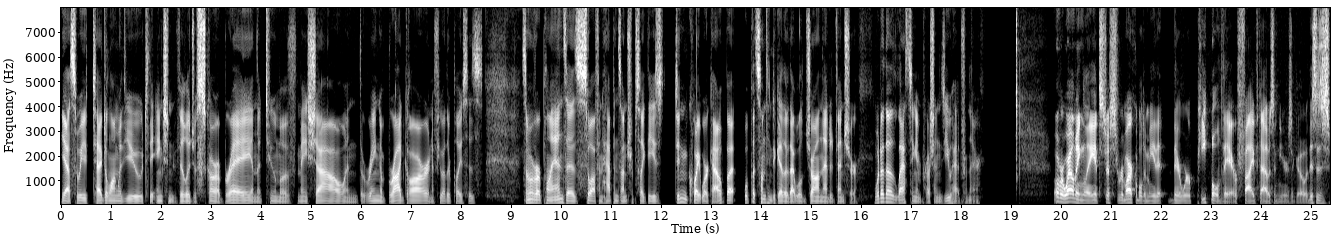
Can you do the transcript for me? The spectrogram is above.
Yeah, so we tagged along with you to the ancient village of Skara Brae and the tomb of Maeshowe and the ring of Brodgar and a few other places. Some of our plans, as so often happens on trips like these, didn't quite work out, but we'll put something together that will draw on that adventure. What are the lasting impressions you had from there? overwhelmingly, it's just remarkable to me that there were people there 5,000 years ago. This is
